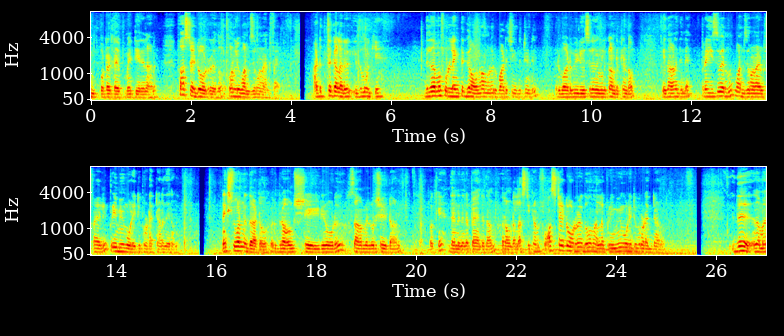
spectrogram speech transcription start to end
ഇമ്പോർട്ടഡ് ടൈപ്പ് മെറ്റീരിയൽ ആണ്. ഫാസ്റ്റ് ആയിട്ട് ഓർഡർ ചെയ്തു. Only one zero nine five അടുത്ത കളർ ഇത് നോക്കിയേ. ഇതിൽ നമ്മൾ ഫുൾ ലെങ്ത് ഗൗൺ നമ്മൾ ഒരുപാട് ചെയ്തിട്ടുണ്ട്. ഒരുപാട് വീഡിയോസിൽ നിങ്ങൾ കണ്ടിട്ടുണ്ടാവും. അപ്പോൾ ഇതാണ് ഇതിന്റെ പ്രൈസ് വരുന്നത്. വൺ സീറോ നയൻ ഫൈവിൽ പ്രീമിയം ക്വാളിറ്റി പ്രോഡക്റ്റ് ആണ് തരുന്നത്. നെക്സ്റ്റ് വൺ ഇതാട്ടോ ഒരു ബ്രൗൺ ഷെയ്ഡിനോട് സാമ്യമുള്ള ഒരു ഷെയ്ഡാണ് ഓക്കെ ദെൻ ഇതിന്റെ പാന്റ് ഇതാണ്. റൗണ്ട് ആണ്. ഫാസ്റ്റ് ആയിട്ട് ഓർഡർ ചെയ്തോ നല്ല പ്രീമിയം ക്വാളിറ്റി പ്രോഡക്റ്റ് ആണ്. ഇത് നമ്മൾ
